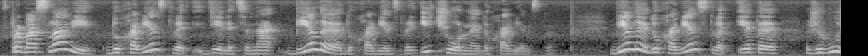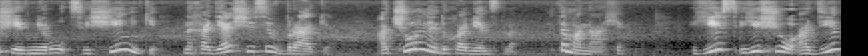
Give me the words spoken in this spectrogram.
В православии духовенство делится на белое духовенство и черное духовенство. Белое духовенство – это живущие в миру священники, находящиеся в браке, а черное духовенство – это монахи. Есть еще один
